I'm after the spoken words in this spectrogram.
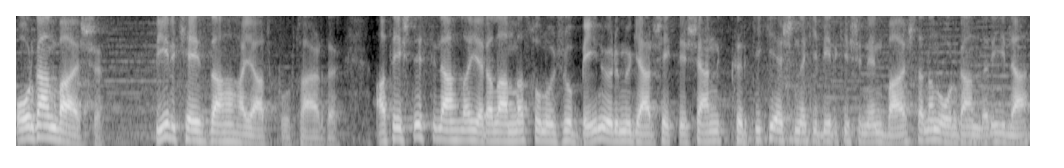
Organ bağışı bir kez daha hayat kurtardı. Ateşli silahla yaralanma sonucu beyin ölümü gerçekleşen 42 yaşındaki bir kişinin bağışlanan organlarıyla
